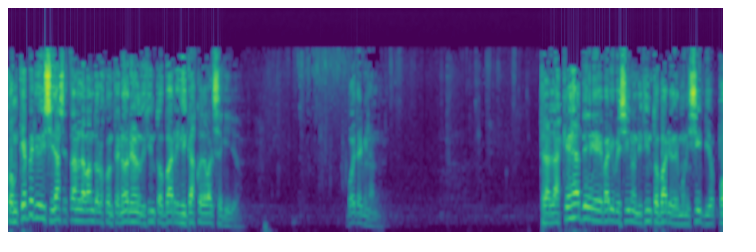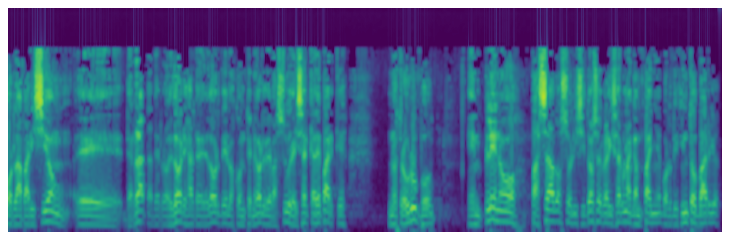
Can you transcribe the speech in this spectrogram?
¿Con qué periodicidad se están lavando los contenedores en los distintos barrios y cascos de Valsequillo? Voy terminando. Tras las quejas de varios vecinos en distintos barrios del municipio por la aparición eh, de ratas, de roedores alrededor de los contenedores de basura y cerca de parques, nuestro grupo en pleno pasado solicitó realizar una campaña por los distintos barrios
